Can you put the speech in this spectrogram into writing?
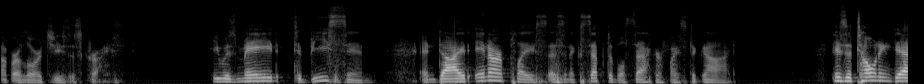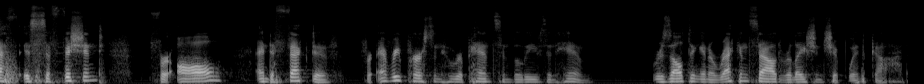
of our Lord Jesus Christ. He was made to be sin and died in our place as an acceptable sacrifice to God. His atoning death is sufficient for all and effective for every person who repents and believes in him, resulting in a reconciled relationship with God.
